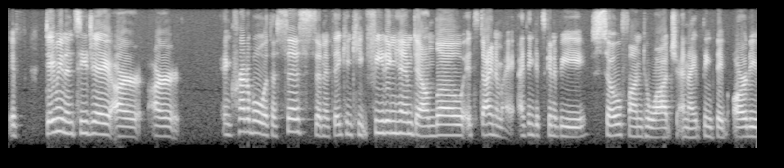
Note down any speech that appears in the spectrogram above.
if Damian and CJ are are incredible with assists, and if they can keep feeding him down low, it's dynamite. I think it's going to be so fun to watch, and I think they've already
